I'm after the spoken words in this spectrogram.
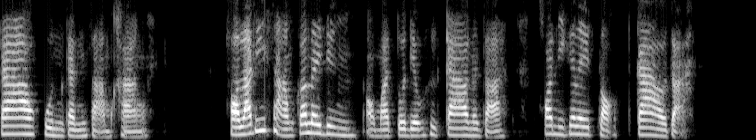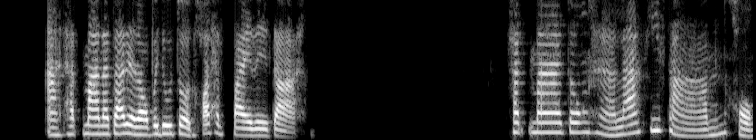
เก้าคูณกันสามครั้งพอรากที่สามก็เลยดึงออกมาตัวเดียวก็คือเก้านะจ๊ะข้อนี้ก็เลยตอบเก้าจ้ะอะถัดมานะจ๊ะเดี๋ยวเราไปดูโจทย์ข้อถัดไปเลยจ้ะ ถัดมาจงหารากที่สามของ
